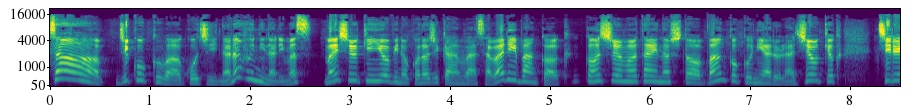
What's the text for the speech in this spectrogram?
さあ時刻は5時7分になります毎週金曜日のこの時間はサワディバンコク今週もタイの首都バンコクにあるラジオ局チル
